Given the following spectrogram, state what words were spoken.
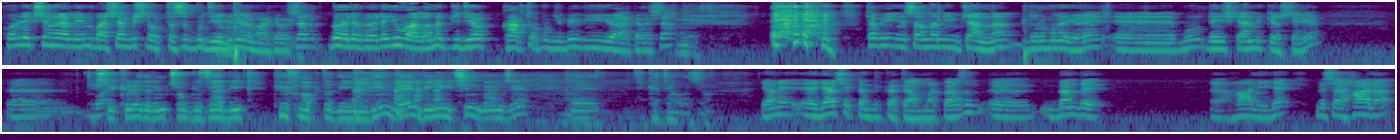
Koleksiyonerliğin başlangıç noktası bu diyebilirim arkadaşlar. Böyle böyle yuvarlanıp gidiyor kartopu gibi büyüyor arkadaşlar. Evet. Tabii insanların imkanına, durumuna göre e, bu değişkenlik gösteriyor. E, bu- Teşekkür ederim. Çok güzel bir püf nokta değindin ve benim için bence e, dikkate alacağım. Yani e, gerçekten dikkate almak lazım. E, ben de e, haliyle mesela hala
